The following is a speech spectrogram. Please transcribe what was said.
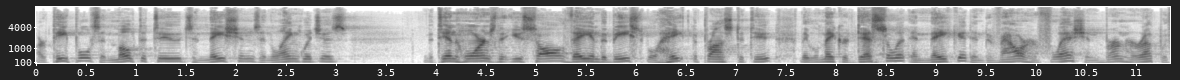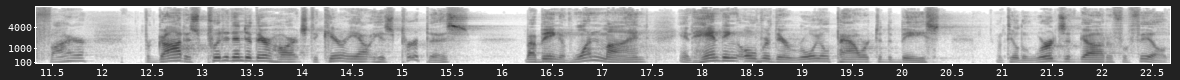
are peoples and multitudes and nations and languages. The ten horns that you saw, they and the beast will hate the prostitute. They will make her desolate and naked and devour her flesh and burn her up with fire. For God has put it into their hearts to carry out his purpose by being of one mind and handing over their royal power to the beast until the words of God are fulfilled.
